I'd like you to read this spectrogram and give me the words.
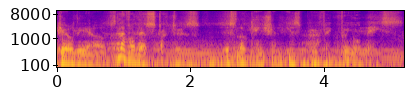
Kill the elves. Level their structures. This location is perfect for your base.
